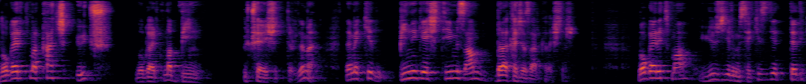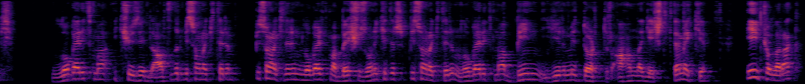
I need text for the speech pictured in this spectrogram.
logaritma kaç? 3. Logaritma 1000. 3'e eşittir değil mi? Demek ki 1000'i geçtiğimiz an bırakacağız arkadaşlar. Logaritma 128 dedik. Logaritma 256'dır bir sonraki terim. Bir sonraki terim logaritma 512'dir. Bir sonraki terim logaritma 1024'tür. Ahanda geçtik. Demek ki ilk olarak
